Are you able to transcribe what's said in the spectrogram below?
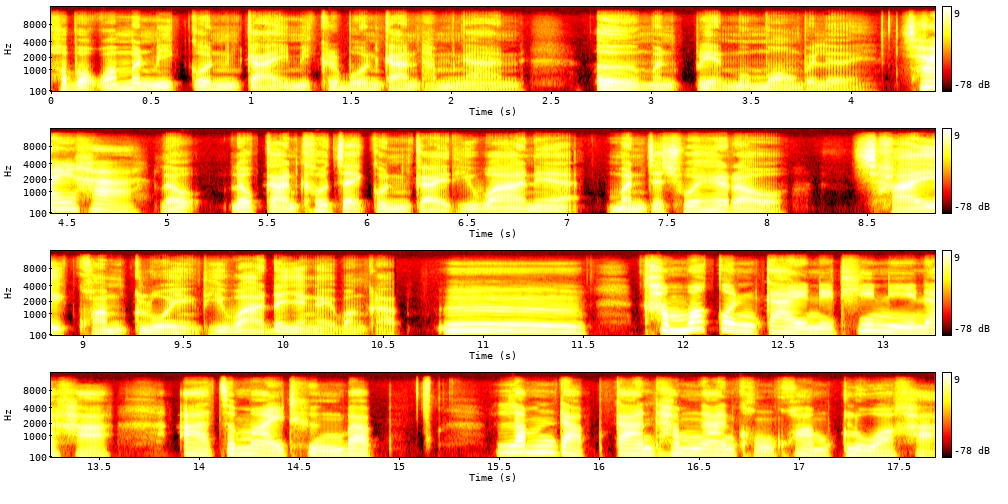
พอบอกว่ามันมีกลไกมีกระบวนการทำงาน เออ มันเปลี่ยนมุมมองไปเลย ใช่ค่ะ แล้วแล้วการเข้าใจกลไกที่ว่าเนี่ยมันจะช่วยให้เรา ใช้ความกลัวอย่างที่ว่าได้ยังไงบ้างครับ อืมคำว่ากลไกในที่นี้นะคะ อาจจะหมายถึงแบบลำดับการทำงานของความกลัวค่ะ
